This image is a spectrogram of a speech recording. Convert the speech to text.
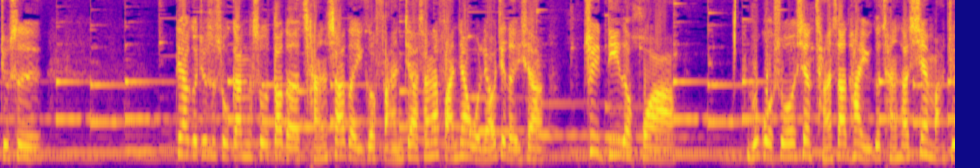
就是。第二个就是说，刚刚说到的长沙的一个房价，长沙房价我了解了一下，最低的话，如果说像长沙，它有一个长沙县嘛，就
